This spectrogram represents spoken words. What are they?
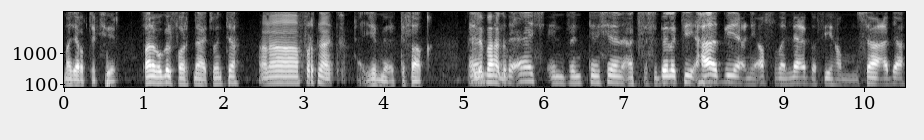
ما جربتها كثير. فأنا بقول Fortnite وأنت؟ أنا Fortnite يعجبني الاتفاق. اللي بعده. إيش؟ innovation accessibility هذه يعني أفضل لعبة فيها مساعدة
